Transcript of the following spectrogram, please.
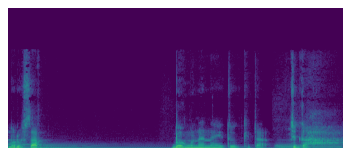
merusak bangunannya itu kita cegah.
